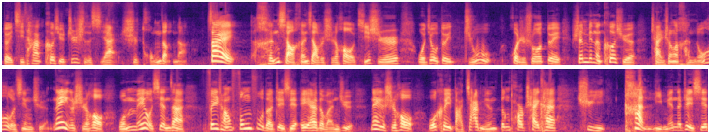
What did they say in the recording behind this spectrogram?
对其他科学知识的喜爱是同等的。在很小很小的时候，其实我就对植物或者说对身边的科学产生了很浓厚的兴趣。那个时候，我们没有现在非常丰富的这些 AI 的玩具。那个时候，我可以把家里面的灯泡拆开，去看里面的这些。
